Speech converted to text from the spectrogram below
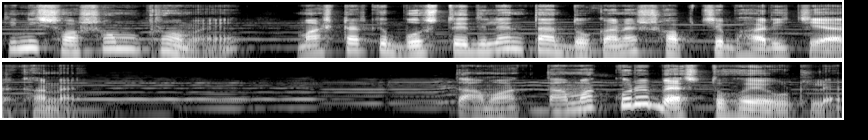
তিনি সসম্ভ্রমে মাস্টারকে বসতে দিলেন তার দোকানের সবচেয়ে ভারী চেয়ারখানায়। তামাক তামাক করে ব্যস্ত হয়ে উঠলেন।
